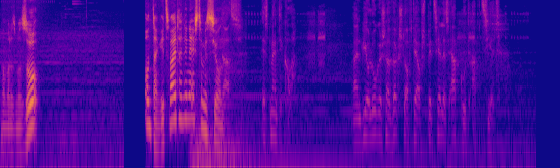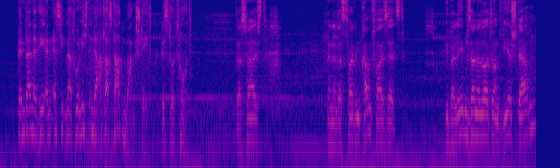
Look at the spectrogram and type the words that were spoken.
Machen wir das mal so. Und dann geht's weiter in die nächste Mission. Das ist Manticore. Ein biologischer Wirkstoff, der auf spezielles Erbgut abzielt. Wenn deine DNS-Signatur nicht in der Atlas-Datenbank steht, bist du tot. Das heißt, wenn er das Zeug im Kampf freisetzt, überleben seine Leute und wir sterben?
